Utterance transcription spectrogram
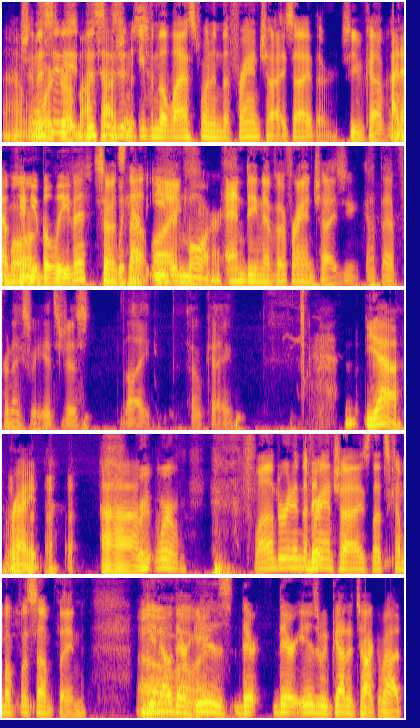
uh, And this, isn't, this isn't even the last one in the franchise either. So you've got I know. more. Can you believe it? So it's we not like even more. ending of a franchise. You got that for next week. It's just like okay, Yeah, right. Uh, we're, we're floundering in the there- franchise. Let's come up with something. you know, Oh, there right. is there there is. We've got to talk about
